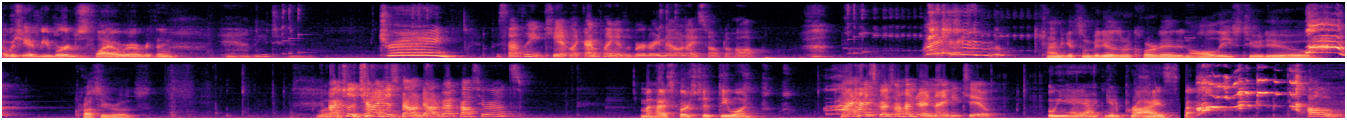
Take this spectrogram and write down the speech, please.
I wish you could be a bird and just fly over everything. Yeah, me too. Train! But sadly, you can't. Like I'm playing as a bird right now, and I stopped to hop. Trying to get some videos recorded, and all these two do. Ah! Crossy Roads. Well, Actually, Chad just found out about Crossy Roads. My high score is 51. My high score is 192. Oh, yeah, I can get a prize. Oh.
